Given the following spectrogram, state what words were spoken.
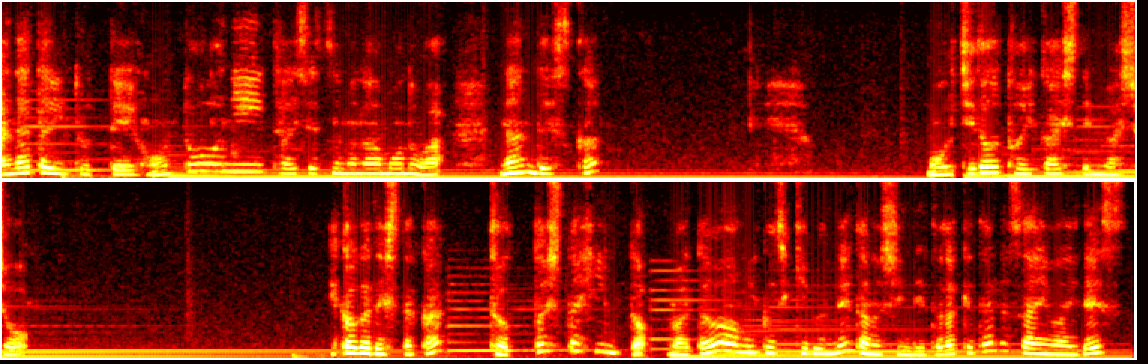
あなたにとって本当に大切なものは何ですか？もう一度問い返してみましょう。いかがでしたか？ちょっとしたヒント、またはおみくじ気分で楽しんでいただけたら幸いです。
